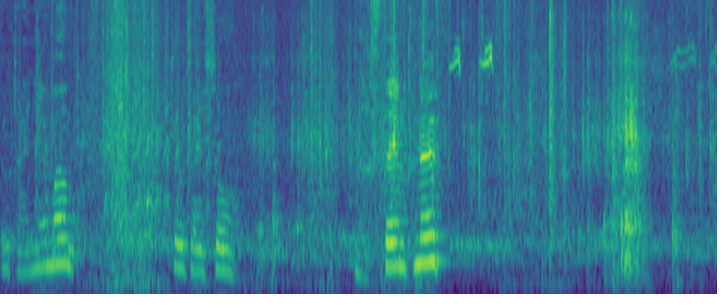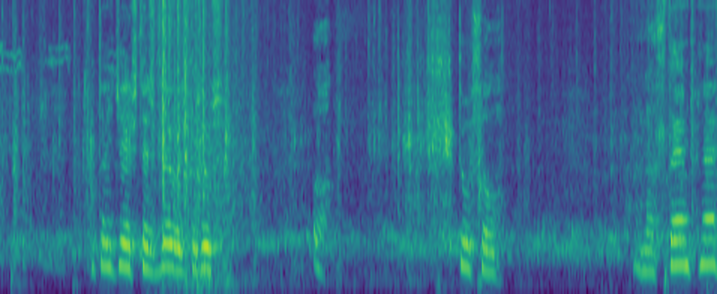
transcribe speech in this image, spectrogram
Tutaj nie mam. Tutaj są następne. Tutaj gdzieś też były, tylko już. O. Tu są następne.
